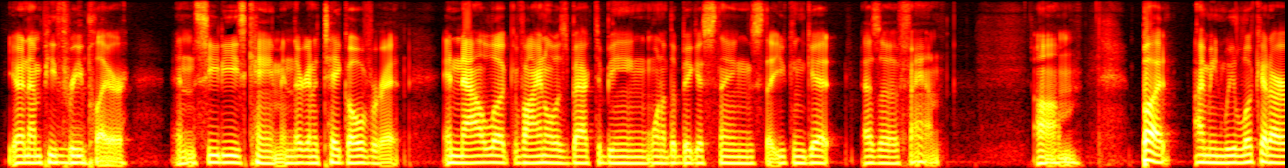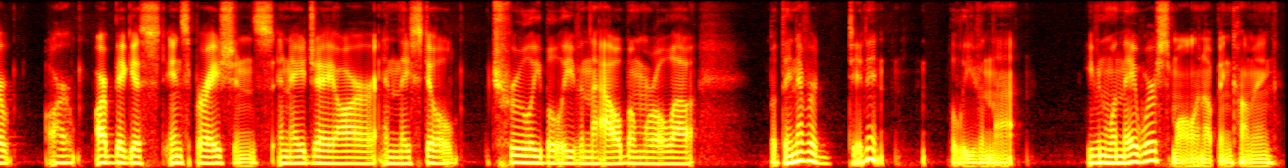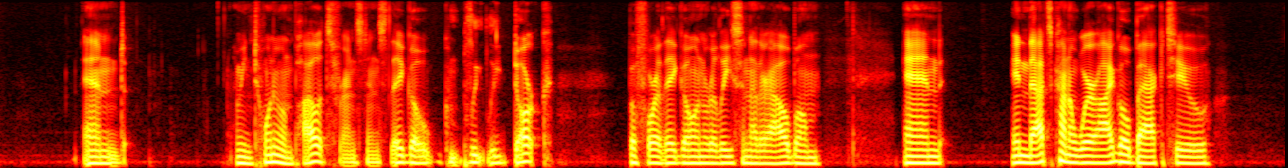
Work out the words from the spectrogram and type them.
you an MP3 mm-hmm. player, and CDs came and they're going to take over it. And now look, vinyl is back to being one of the biggest things that you can get as a fan. Um, but I mean, we look at our our our biggest inspirations in AJR and they still truly believe in the album rollout, but they never didn't believe in that, even when they were small and up and coming. And I mean, 21 Pilots, for instance, they go completely dark before they go and release another album. And and that's kind of where I go back to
